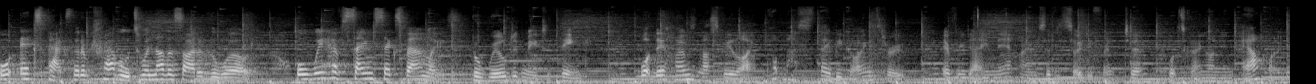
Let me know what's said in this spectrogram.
or expats that have travelled to another side of the world. Or we have same-sex families. Bewildered me to think what their homes must be like. What must they be going through every day in their homes that is so different to what's going on in our homes?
